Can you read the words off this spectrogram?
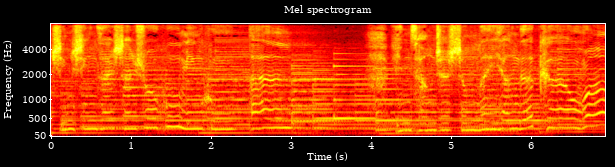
星星在闪烁，忽明忽暗，隐藏着什么样的渴望？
